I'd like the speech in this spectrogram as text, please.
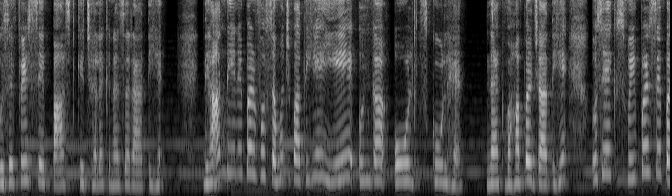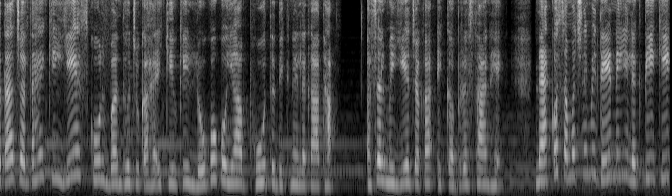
उसे फिर से पास्ट की झलक नज़र आती है। ध्यान देने पर वो समझ पाती है, ये उनका ओल्ड स्कूल है। नैक वहाँ पर जाती है। उसे एक स्वीपर से पता चलता है कि ये स्कूल बंद हो चुका है क्योंकि लोगों को यहाँ भूत दिखने लगा था। असल में ये जगह एक कब्रिस्तान है। नैक को समझने में देर नहीं लगती कि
